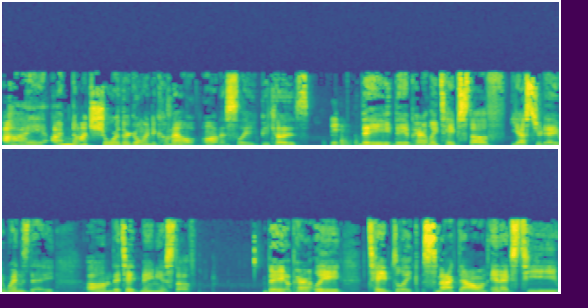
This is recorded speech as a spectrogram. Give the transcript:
I I'm not sure they're going to come out honestly because they they apparently taped stuff yesterday, Wednesday. Um, they taped Mania stuff. They apparently taped like SmackDown, NXT,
